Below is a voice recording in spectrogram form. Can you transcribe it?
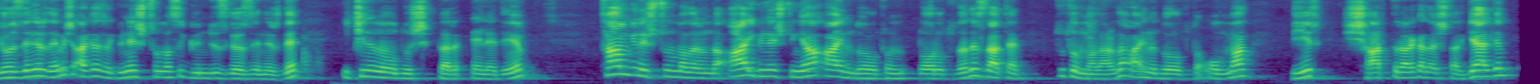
gözlenir demiş. Arkadaşlar güneş tutulması gündüz gözlenirdi. İkinin olduğu şıkları eledim. Tam güneş tutulmalarında ay, güneş, dünya aynı doğrultun, doğrultudadır. Zaten tutulmalarda aynı doğrultuda olmak bir şarttır arkadaşlar. Geldim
